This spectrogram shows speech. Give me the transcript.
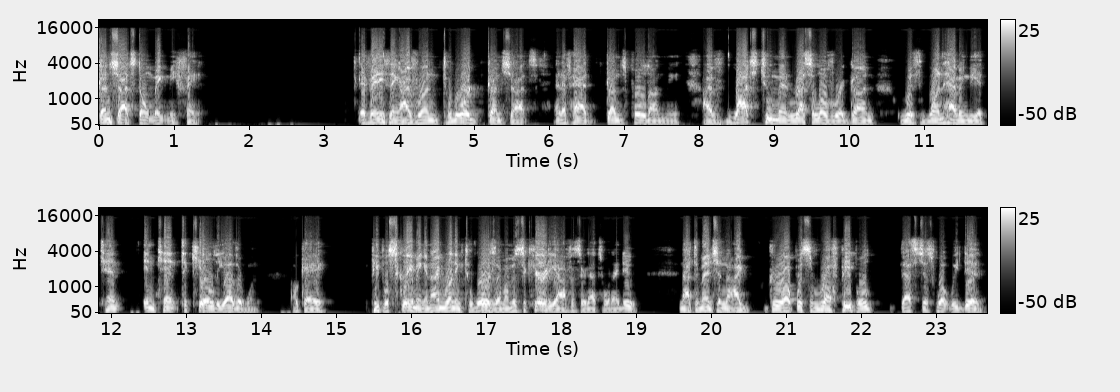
gunshots don't make me faint. If anything, I've run toward gunshots and have had guns pulled on me. I've watched two men wrestle over a gun with one having the intent intent to kill the other one. Okay? people screaming and I'm running towards them. I'm a security officer. That's what I do. Not to mention, I grew up with some rough people. That's just what we did.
